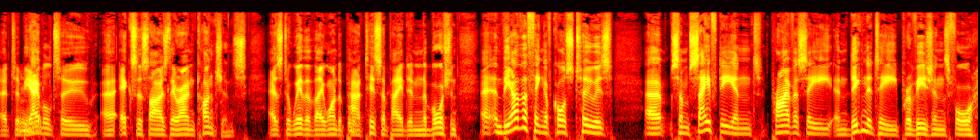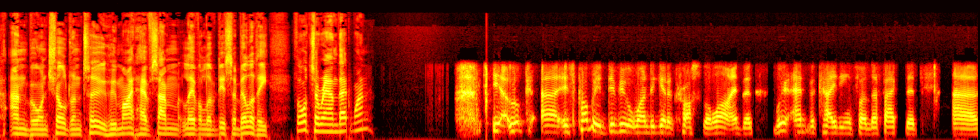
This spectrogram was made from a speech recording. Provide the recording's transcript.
uh, to mm-hmm. be able to uh, exercise their own conscience as to whether they want to participate in an abortion. And the other thing, of course, too, is uh, some safety and privacy and dignity provisions for unborn children too, who might have some level of disability. Thoughts around that one? Yeah, look, uh, it's probably a difficult one to get across the line, but we're advocating for the fact that uh,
